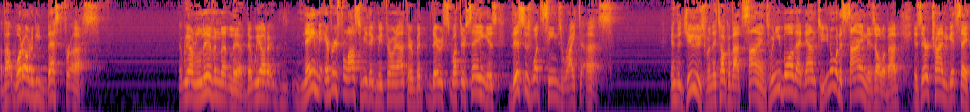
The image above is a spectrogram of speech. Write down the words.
about what ought to be best for us. That we ought to live and let live. That we ought to name every philosophy that can be thrown out there, but there's, what they're saying is this is what seems right to us. And the Jews, when they talk about signs, when you boil that down to, you know what a sign is all about? Is they're trying to get, say,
